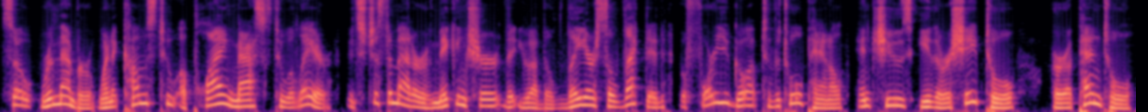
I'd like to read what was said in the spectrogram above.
So remember, when it comes to applying masks to a layer, it's just a matter of making sure that you have the layer selected before you go up to the tool panel and choose either a shape tool or a pen tool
